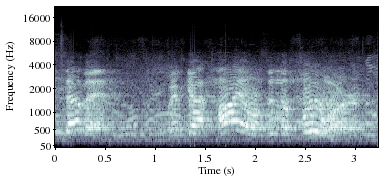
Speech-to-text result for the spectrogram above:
We've got Miles in the 4.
